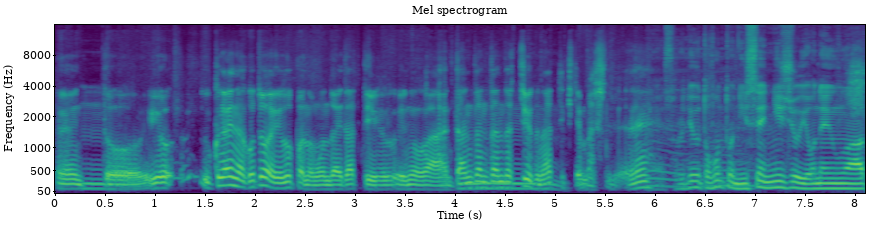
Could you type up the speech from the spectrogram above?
えーっとよウクライナのことはヨーロッパの問題だっていうのがだんだんだんだん強くなってきてますんでね。それでいうと本当2024年は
